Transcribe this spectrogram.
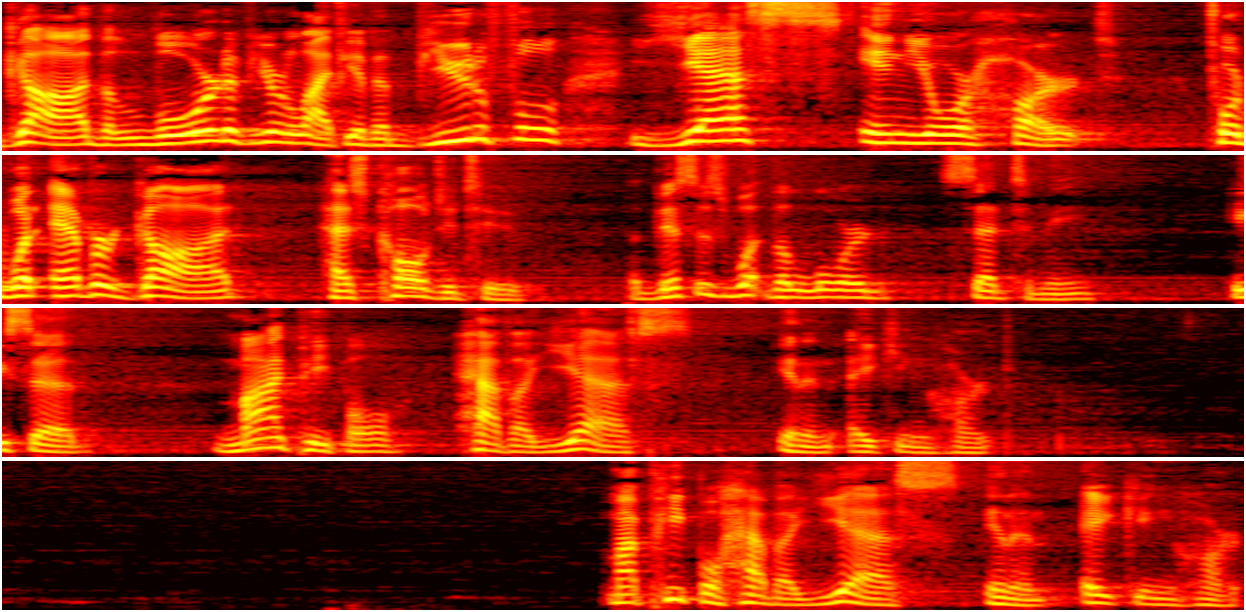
God the Lord of your life, you have a beautiful yes in your heart toward whatever God has called you to. This is what the Lord said to me. He said, My people have a yes in an aching heart. My people have a yes in an aching heart.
